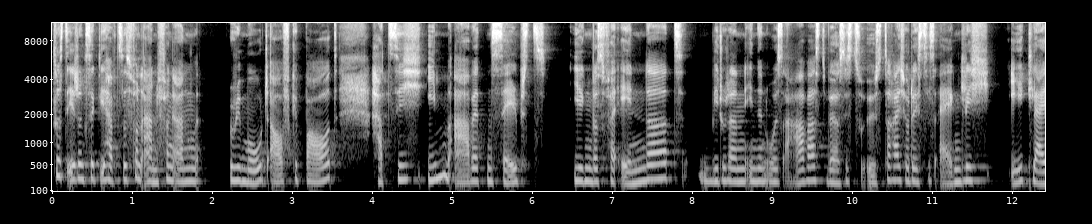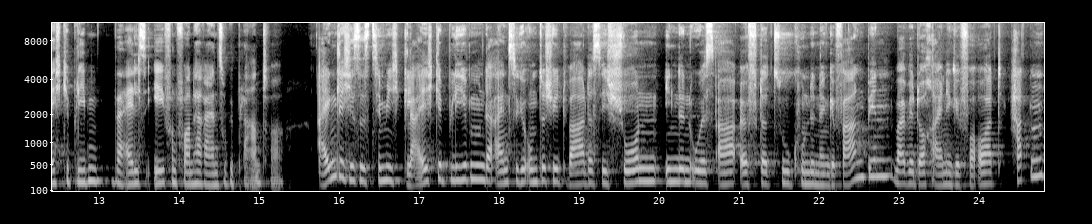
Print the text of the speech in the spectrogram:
Du hast eh schon gesagt, ihr habt das von Anfang an remote aufgebaut. Hat sich im Arbeiten selbst irgendwas verändert, wie du dann in den USA warst versus zu Österreich? Oder ist das eigentlich eh gleich geblieben, weil es eh von vornherein so geplant war? Eigentlich ist es ziemlich gleich geblieben. Der einzige Unterschied war, dass ich schon in den USA öfter zu Kundinnen gefahren bin, weil wir doch einige vor Ort hatten.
